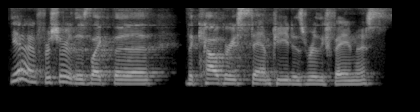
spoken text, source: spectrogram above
yeah, for sure. There's like the, the Calgary Stampede is really famous.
